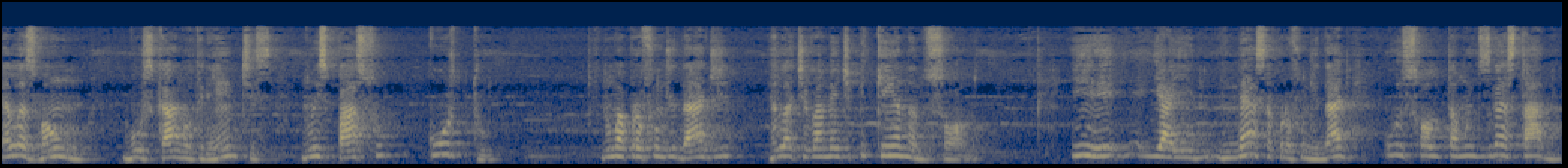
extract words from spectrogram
elas vão buscar nutrientes num espaço curto, numa profundidade relativamente pequena do solo. E, e aí, nessa profundidade, o solo está muito desgastado.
